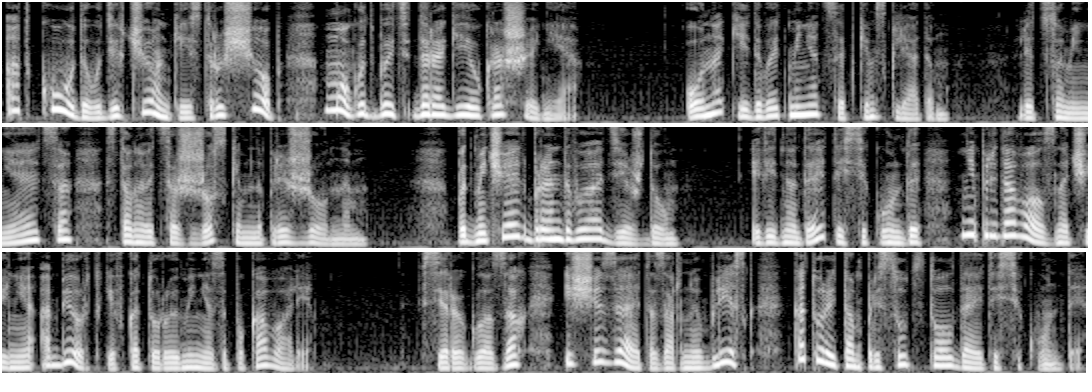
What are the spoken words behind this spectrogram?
Откуда у девчонки из трущоб могут быть дорогие украшения? Он окидывает меня цепким взглядом. Лицо меняется, становится жестким, напряженным. Подмечает брендовую одежду — Видно, до этой секунды не придавал значения обертке, в которую меня запаковали. В серых глазах исчезает озорной блеск, который там присутствовал до этой секунды.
